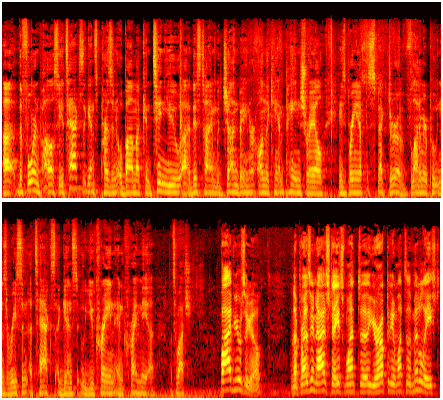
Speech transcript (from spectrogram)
Uh, the foreign policy attacks against President Obama continue, uh, this time with John Boehner on the campaign trail. And he's bringing up the specter of Vladimir Putin's recent attacks against Ukraine and Crimea. Let's watch. Five years ago, the President of the United States went to Europe and he went to the Middle East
